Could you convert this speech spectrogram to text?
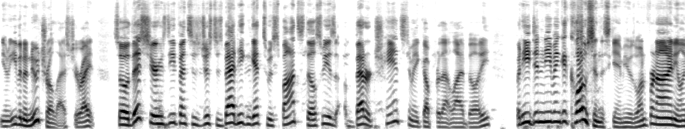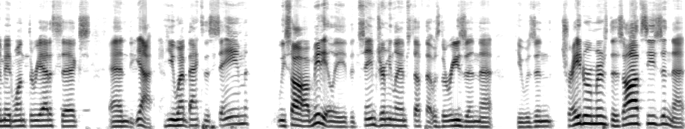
you know even a neutral last year, right? So this year his defense is just as bad. He can get to his spots still, so he has a better chance to make up for that liability. But he didn't even get close in this game. He was one for nine. He only made one three out of six. And yeah, he went back to the same we saw immediately the same Jeremy Lamb stuff that was the reason that he was in trade rumors this offseason, that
